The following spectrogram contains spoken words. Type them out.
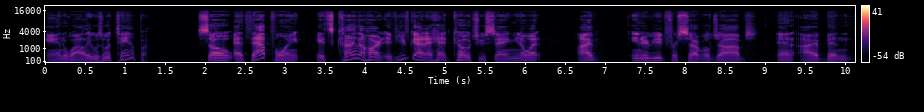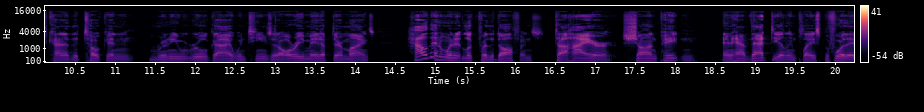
and while he was with Tampa. So at that point, it's kind of hard. If you've got a head coach who's saying, you know what, I've interviewed for several jobs and I've been kind of the token Rooney rule guy when teams had already made up their minds. How then would it look for the Dolphins to hire Sean Payton and have that deal in place before they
